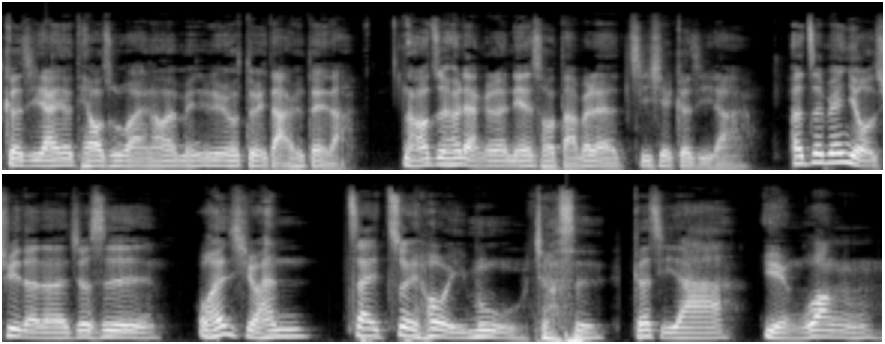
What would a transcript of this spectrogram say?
哥吉拉又跳出来，然后又又对打又对打，然后最后两个人联手打败了机械哥吉拉。而这边有趣的呢，就是我很喜欢在最后一幕，就是哥吉拉远望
